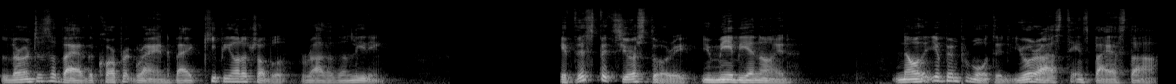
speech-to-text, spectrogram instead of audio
learn to survive the corporate grind by keeping out of trouble rather than leading. If this fits your story, you may be annoyed. Now that you've been promoted, you're asked to inspire staff.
